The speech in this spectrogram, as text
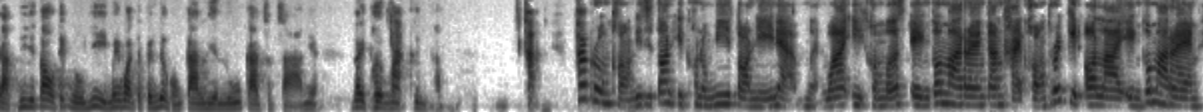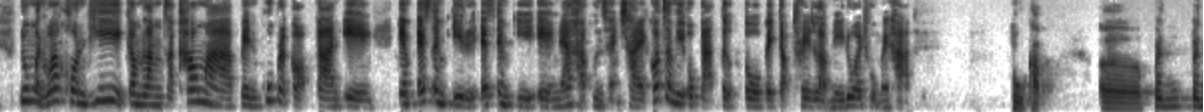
จากดิจิทัลเทคโนโลยีไม่ว่าจะเป็นเรื่องของการเรียนรู้การศึกษาเนี่ยได้เพิ่มมากขึ้นครับค่ะภาพรวมของ digital economy ตอนนี้เนี่ยเหมือนว่าอีคอมเมิร์ซเองก็มาแรงการขายของธุรกิจออนไลน์เองก็มาแรง ดูเหมือนว่าคนที่กำลังจะเข้ามาเป็นผู้ประกอบการเอง MSME หรือ SME เองเนี่ยค่ะคุณแสงชัยก็จะมีโอกาสเติบโตไปกับเทรนด์เหล่านี้ด้วยถูกไหมคะ ถูกครับ เอ่อเป็นเป็น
